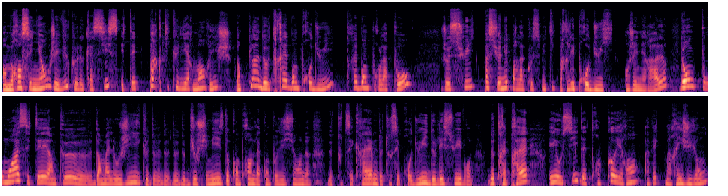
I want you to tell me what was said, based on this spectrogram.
en me renseignant, j'ai vu que le cassis était particulièrement riche dans plein de très bons produits, très bons pour la peau. Je suis passionnée par la cosmétique, par les produits en général. Donc pour moi, c'était un peu dans ma logique de, biochimiste, de comprendre la composition de, toutes ces crèmes, de tous ces produits, de les suivre de très près et aussi d'être cohérent avec ma région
